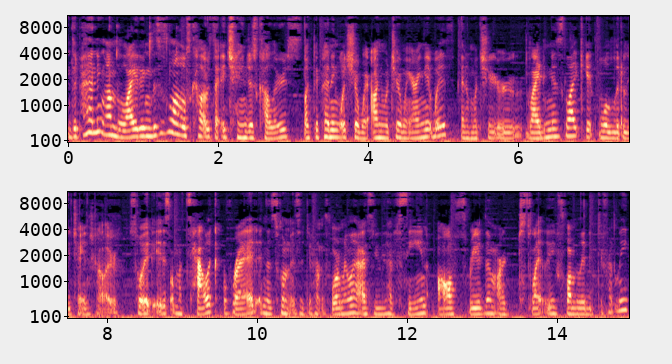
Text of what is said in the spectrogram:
depending on the lighting this is one of those colors that it changes colors. Like depending what you're on what you're wearing it with and what your lighting is like it will literally change color. So it is a metallic red and this one is a different formula. As you have seen all three of them are slightly formulated differently.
